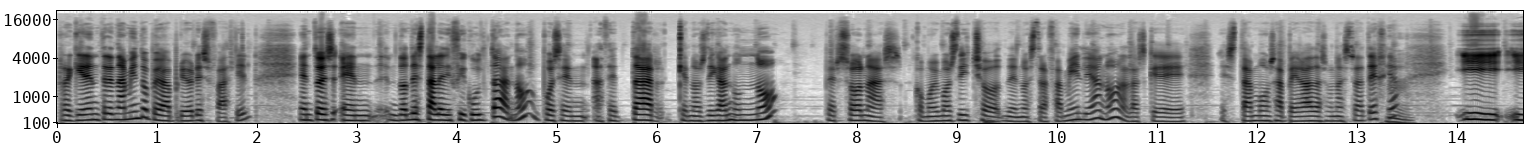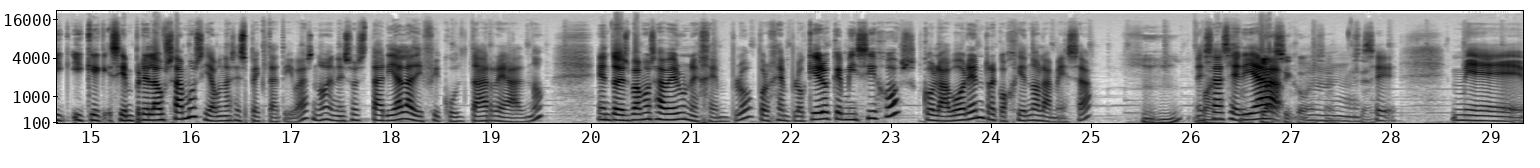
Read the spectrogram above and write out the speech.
requiere entrenamiento, pero a priori es fácil. Entonces, ¿en, en dónde está la dificultad? ¿no? Pues en aceptar que nos digan un no personas, como hemos dicho, de nuestra familia, ¿no? a las que estamos apegadas a una estrategia, Mm. y, y- y que siempre la usamos y a unas expectativas, ¿no? En eso estaría la dificultad real, ¿no? Entonces vamos a ver un ejemplo. Por ejemplo, quiero que mis hijos colaboren recogiendo la mesa. Esa Bueno, sería clásico mm, sí. sí, mi,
